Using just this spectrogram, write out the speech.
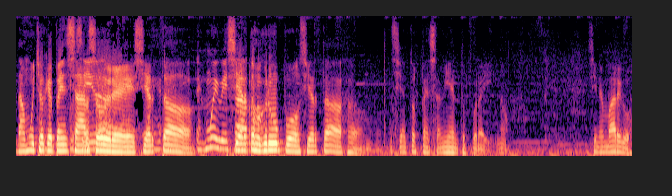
da mucho que pensar Sí, sobre ciertos Es muy bizarro. ciertos grupos, ciertas, um, ciertos pensamientos por ahí, ¿no? Sin embargo,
